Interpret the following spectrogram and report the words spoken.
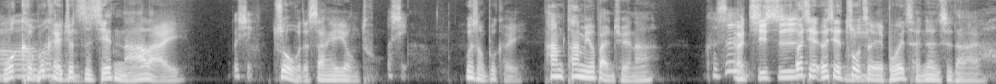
我可不可以就直接拿来？不行，做我的商业用途？不行。为什么不可以？他他没有版权啊。可是，呃，其实，而且而且作者也不会承认是他呀。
